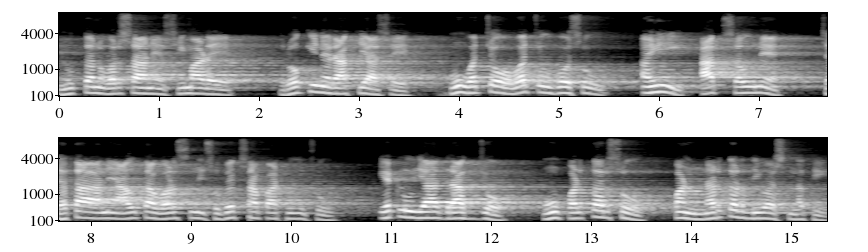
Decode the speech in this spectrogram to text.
નૂતન વર્ષાને સીમાડે રોકીને રાખ્યા છે. હું વચ્ચો વચ ઊભો છું. અહીં આપ સૌને જતા અને આવતા વર્ષની શુભેચ્છા પાઠવું છું. એટલું યાદ રાખજો, હું પડતર છું, પણ નડતર દિવસ નથી.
